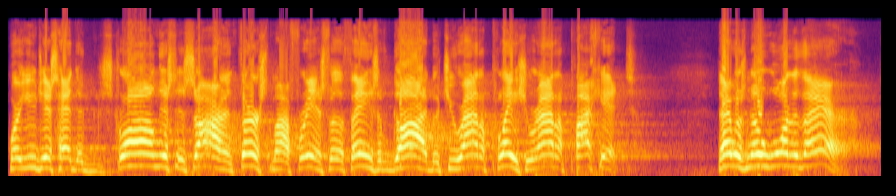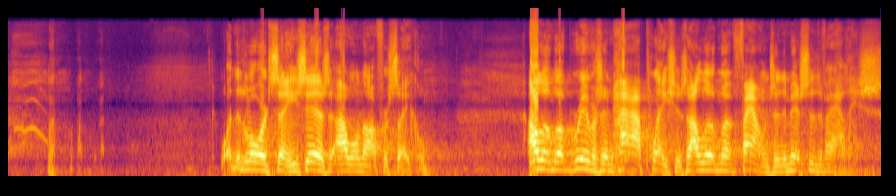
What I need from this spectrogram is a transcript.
where you just had the strongest desire and thirst, my friends, for the things of God, but you were out of place, you were out of pocket. There was no water there. What did the Lord say? He says, I will not forsake them. I'll open up rivers in high places, I'll open up fountains in the midst of the valleys.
